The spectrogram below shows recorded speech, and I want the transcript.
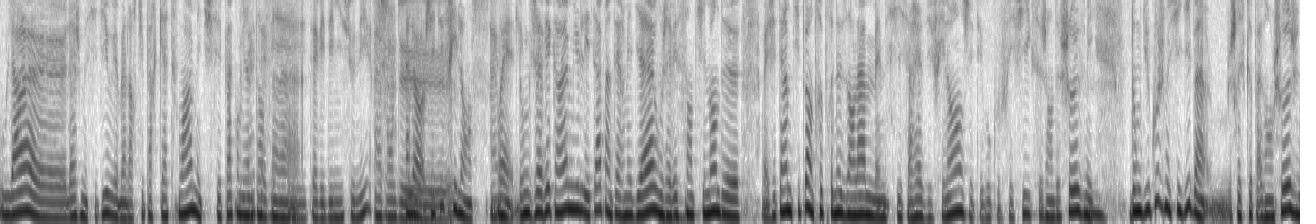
où là, euh, là, je me suis dit, oui, mais alors tu pars quatre mois, mais tu sais pas combien de temps ça va. Tu avais démissionné avant de. Alors, j'étais freelance. Ah ouais. Donc, j'avais quand même eu l'étape intermédiaire où j'avais ce sentiment de. Ouais, j'étais un petit peu entrepreneuse dans l'âme, même si ça reste du freelance. J'étais beaucoup free fixe, ce genre de choses. Mais. Mm. Donc, du coup, je me suis dit, ben, je risque pas grand-chose. Je,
